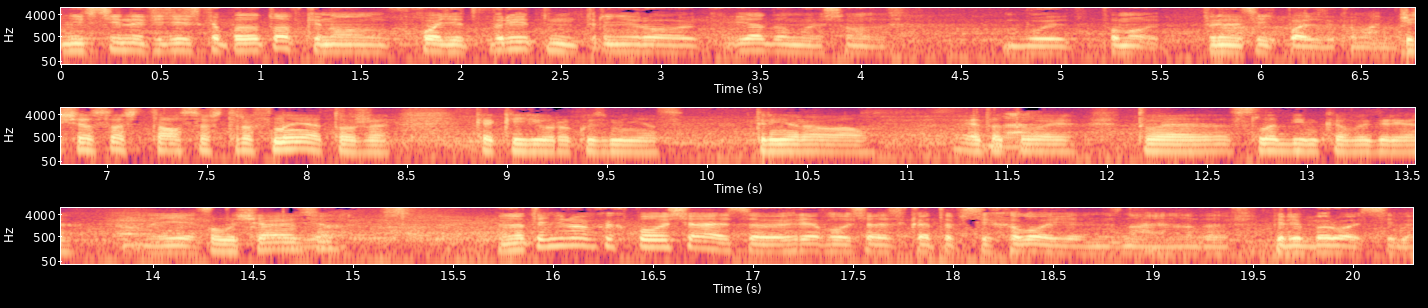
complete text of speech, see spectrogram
не в сильной физической подготовке, но он входит в ритм тренировок. Я думаю, что он будет приносить пользу команде. Сейчас остался штрафные тоже, как и Юра Кузьминец тренировал. Это Да. твой, твоя слабинка в игре. Есть Получается? такое дело. На тренировках получается, в игре получается какая-то психология, не знаю, надо перебороть себя.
